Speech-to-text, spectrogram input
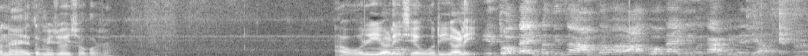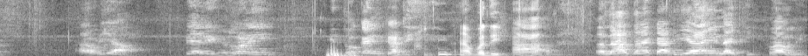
અને તમે જોઈ શકો છો. આ વરિયાળી છે વરિયાળી. એ ધોકાઈ બધી છે આમ જો આ ધોકાઈ ને કાઢી લઈ આવો. આવડી આ પેલી રણી એ ધોકાઈ કાઢી. આ બધી? હા. અને આ જાય કાઢી આ એ નાખી વાવલી.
